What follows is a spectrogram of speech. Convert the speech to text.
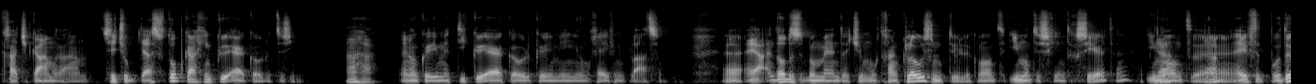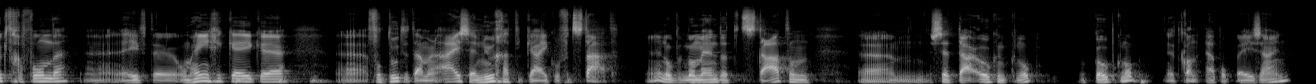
gaat je camera aan. Zit je op desktop, krijg je een QR-code te zien. Aha. En dan kun je met die QR-code kun je hem in je omgeving plaatsen. Eh, en ja, en dat is het moment dat je moet gaan closen natuurlijk. Want iemand is geïnteresseerd. Hè? Iemand Ja, eh, heeft het product gevonden, eh, heeft er omheen gekeken, eh, voldoet het aan mijn eisen. En nu gaat hij kijken of het staat. En op het moment dat het staat, dan ehm, zet daar ook een knop, een koopknop. Het kan Apple Pay zijn.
